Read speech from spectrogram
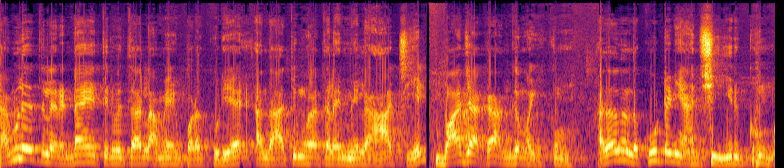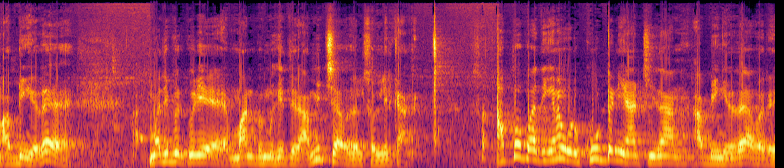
தமிழகத்தில் ரெண்டாயிரத்தி இருபத்தி ஆறில் அமையப்படக்கூடிய அந்த அதிமுக தலைமையில் ஆட்சியில் பாஜக அங்கம் வகிக்கும். அதாவது அந்த கூட்டணி ஆட்சி இருக்கும் அப்படிங்கிறத மதிப்பிற்குரிய மாண்புமிகு திரு அமித்ஷா அவர்கள் சொல்லியிருக்காங்க. அப்போ பார்த்தீங்கன்னா ஒரு கூட்டணி ஆட்சி தான் அப்படிங்கிறத அவர்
